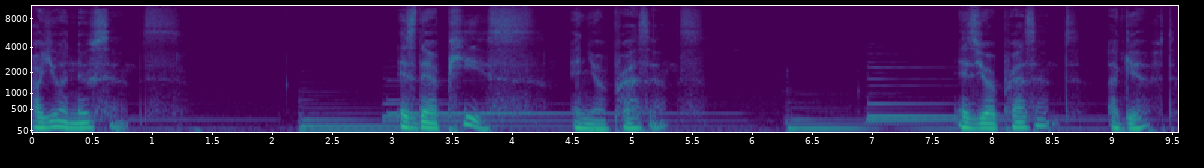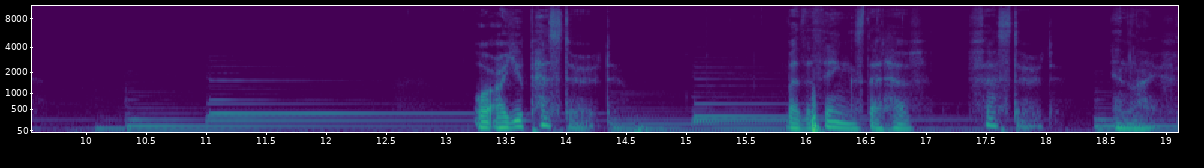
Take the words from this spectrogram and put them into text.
Are you a nuisance? Is there peace in your presence? Is your present a gift? Or are you pestered by the things that have festered in life?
